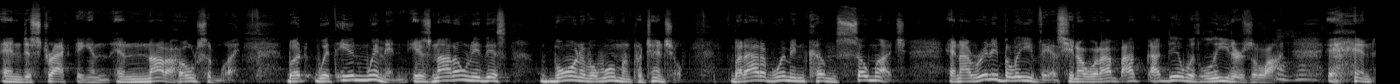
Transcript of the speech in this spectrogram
and distracting and, and not a wholesome way. But within women is not only this born of a woman potential, but out of women comes so much. And I really believe this. You know, when I, I, I deal with leaders a lot, and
